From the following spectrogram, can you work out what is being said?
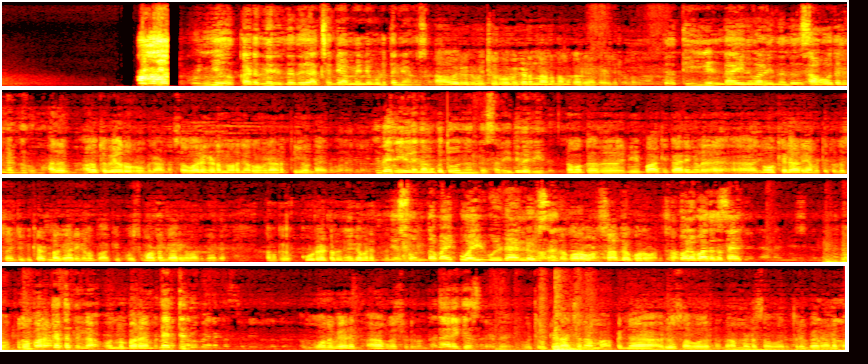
കുഞ്ഞ് കടന്നിരുന്നത് അച്ഛന്റെ അമ്മേന്റെ കൂടെ തന്നെയാണ് സാർ? അവർ ഒരുമിച്ച് റൂമിൽ കിടന്നാണ് നമുക്കറിയാൻ കഴിഞ്ഞിട്ടുള്ളത്. തീ ഉണ്ടായി എന്ന് പറയുന്നത് സഹോദരൻ കിടന്ന റൂമാണ്. അത് അകത്ത് വേറെ റൂമിലാണ്. സഹോദരൻ കിടന്ന് പറഞ്ഞ റൂമിലാണ് തീ ഉണ്ടായെന്ന് പറയുന്നത്. ഇതുവരെയുള്ള നമുക്ക് തോന്നുന്നുണ്ട് സാർ ഇതുവരെയുള്ള. നമുക്കത് ഇനി ബാക്കി കാര്യങ്ങൾ നോക്കിയാലേ അറിയാൻ പറ്റത്തുള്ളൂ. സയന്റിഫിക് ആയിട്ടുള്ള കാര്യങ്ങളും ബാക്കി പോസ്റ്റ്മോർട്ടം കാര്യങ്ങളും അറിഞ്ഞാലേ നമുക്ക് കൂടുതലായിട്ട് ഒരു നിഗമനത്തിന് സ്വന്തമായി പോയി വീടാനുള്ള ഒരു സാധ്യത കുറവാണ്. സാധ്യത കുറവാണ്. കൊലപാതക സാഹചര്യം ഒന്നും പറയാൻ പറ്റത്തില്ല. ഒന്നും പറയാൻ പറ്റില്ല മൂന്ന് പേരും കുട്ടിയുടെ അച്ഛനമ്മ പിന്നെ ഒരു സഹോദരനുണ്ട്. അമ്മയുടെ സഹോദരൻ. ഇത്രയും പേരാണ്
